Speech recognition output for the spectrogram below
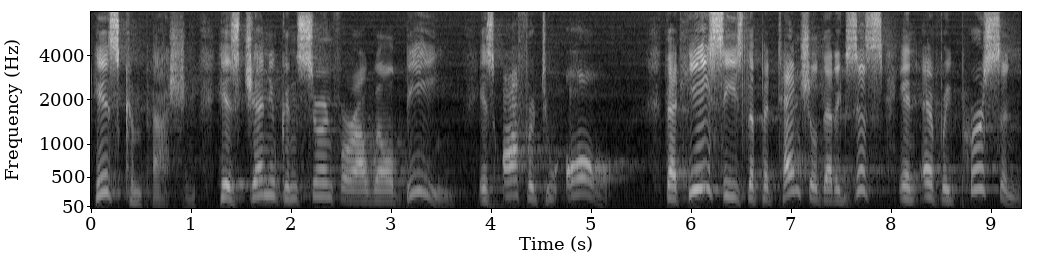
His compassion, His genuine concern for our well being is offered to all. That He sees the potential that exists in every person.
